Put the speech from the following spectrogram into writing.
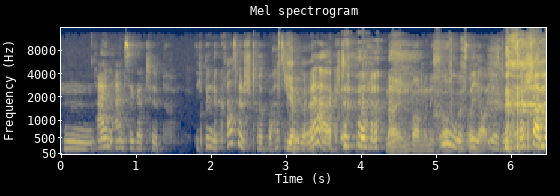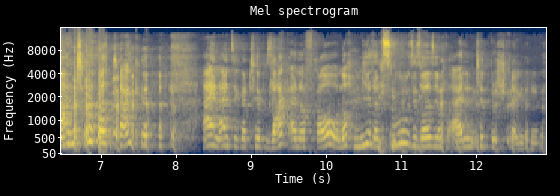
Hm, ein einziger Tipp. Ich bin eine Quasselstrippe, hast du ja. schon gemerkt? Nein, war mir nicht Puh, ist nicht, ja, du bist so charmant. Danke. Ein einziger Tipp. Sag einer Frau und noch mir dazu, sie soll sich auf einen Tipp beschränken.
